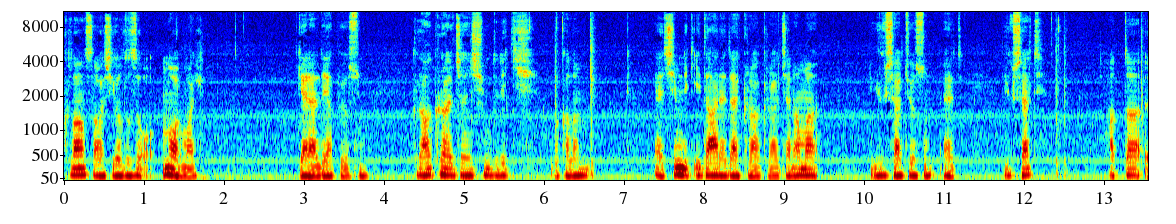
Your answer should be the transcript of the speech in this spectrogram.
Klan savaşı yıldızı normal. Genelde yapıyorsun. Kral kraliçen şimdilik bakalım. Evet şimdilik idare eder kral kraliçen ama yükseltiyorsun. Evet. Yükselt. Hatta e,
